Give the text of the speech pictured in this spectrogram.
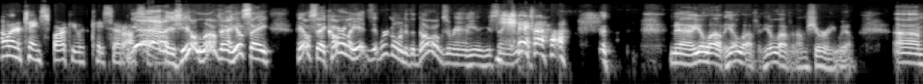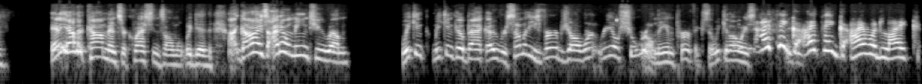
I'll entertain Sparky with Quesera. yes he'll love that. He'll say he'll say carly it's, we're going to the dogs around here you're singing that. Yeah. no he'll love he'll love it. He'll love it. I'm sure he will. Um, any other comments or questions on what we did uh, guys i don't mean to um, we can we can go back over some of these verbs y'all weren't real sure on the imperfect so we can always I think I think I would like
